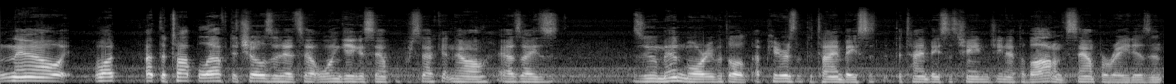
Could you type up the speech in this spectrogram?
Now what at the top left it shows that it's at one gigasample per second. Now as I zoom in more, even though it appears that the time base the time base is changing at the bottom, the sample rate isn't.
